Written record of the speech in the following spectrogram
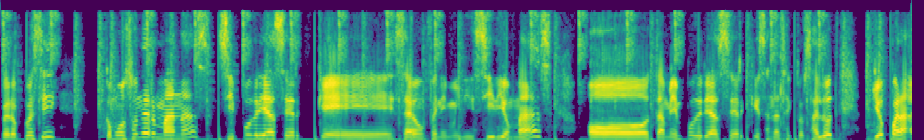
Pero pues sí, como son hermanas, sí podría ser que sea un feminicidio más o también podría ser que sean del sector salud. Yo para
